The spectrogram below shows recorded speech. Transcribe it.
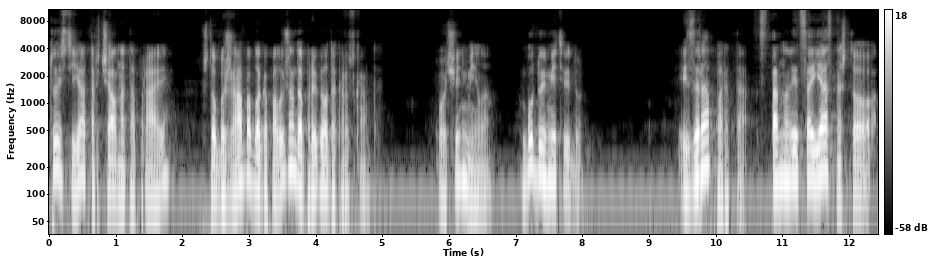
То есть я торчал на топраве, чтобы жаба благополучно допрыгала до Карусканта. Очень мило. Буду иметь в виду. Из рапорта становится ясно, что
